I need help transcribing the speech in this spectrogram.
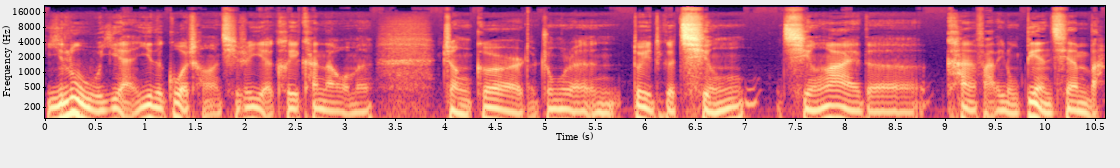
一路演绎的过程，其实也可以看到我们整个的中国人对这个情。情爱的看法的一种变迁吧。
